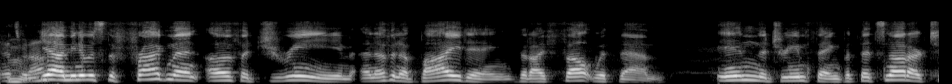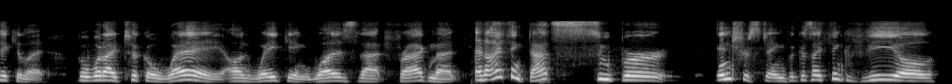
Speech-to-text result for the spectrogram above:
That's Hmm. what I'm. Yeah, I mean, it was the fragment of a dream and of an abiding that I felt with them in the dream thing, but that's not articulate. But what I took away on waking was that fragment. And I think that's super interesting because I think veal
